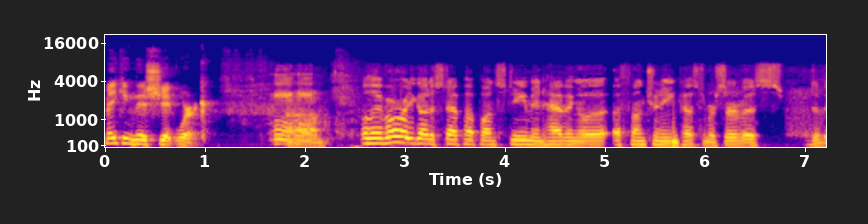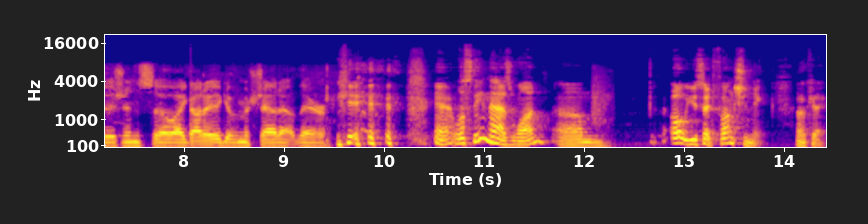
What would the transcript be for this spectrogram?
making this shit work. Mhm. Um, Well, they've already got to step up on Steam in having a, a functioning customer service division, so I got to give them a shout out there. yeah, well, Steam has one. Um, oh, you said functioning. Okay.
